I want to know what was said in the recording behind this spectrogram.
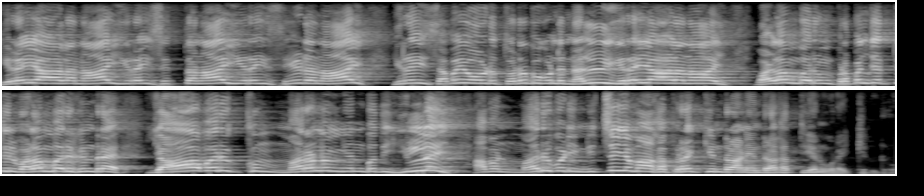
இறையாளனாய் இறை சித்தனாய் இறை சீடனாய் இறை சபையோடு தொடர்பு கொண்டு நல் இறையாளனாய் வளம் வரும் பிரபஞ்சத்தில் வளம் வருகின்ற யாவருக்கும் மரணம் என்பது இல்லை. அவன் மறுபடி நிச்சயமாக பிறக்கின்றான் என்று அகத்தியன் உரைக்கின்றோம்.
